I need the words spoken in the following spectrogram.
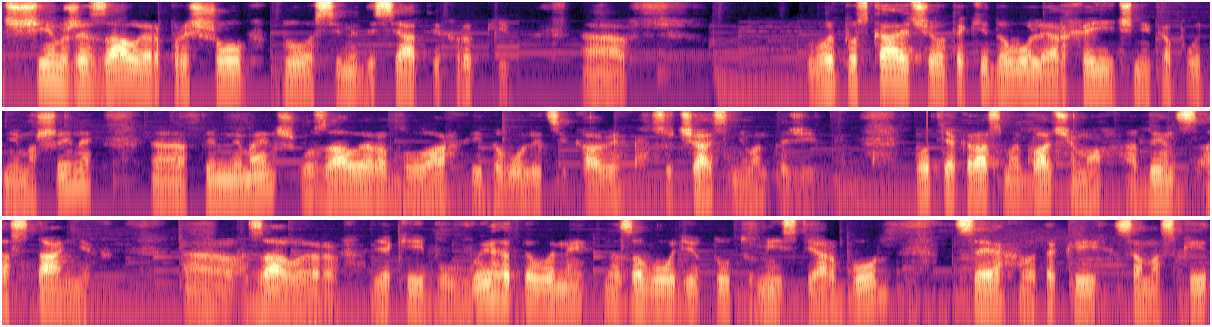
з чим же Зауер прийшов до 70-х років? Випускаючи отакі доволі архаїчні капотні машини, е, тим не менш у Залера була і доволі цікаві сучасні вантажівки. От якраз ми бачимо один з останніх е, який був виготовлений на заводі тут в місті Арбон. Це отакий самоскид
